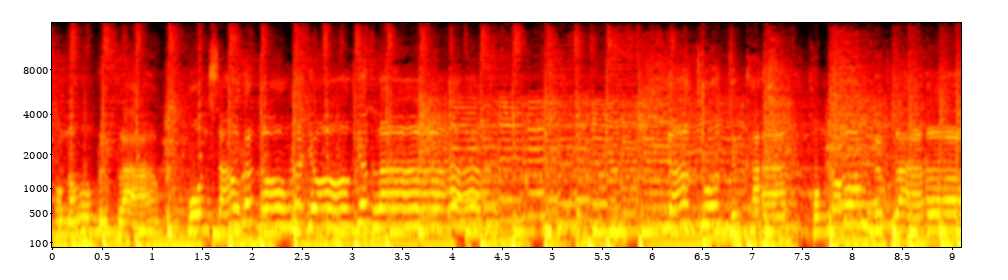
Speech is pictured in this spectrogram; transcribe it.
ของน้องหรือเปล่า ห่วงสาวระนองระยองยะลาน้ำท่วมถึงขาของน้องหรือเปล่า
